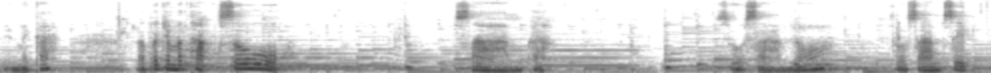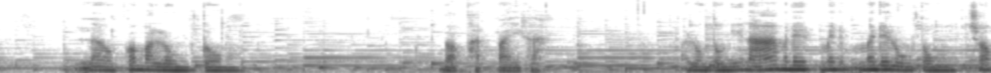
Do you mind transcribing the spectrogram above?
เห็นไหมคะเราก็จะมาถักโซ่ สามค่ะ โซ่สามเนาะ โซ่สามเสร็จ เราก็มาลงตรง ดอกถัดไปค่ะมาลงตรงนี้นะไม่ได้ไม่ได้ไม่ได้ลงตรงช่อง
